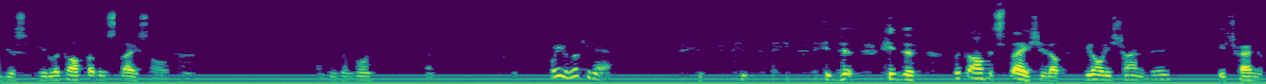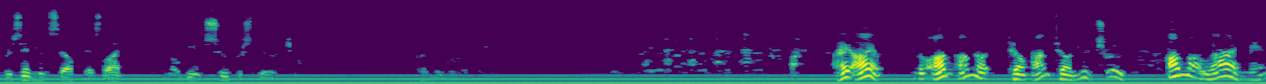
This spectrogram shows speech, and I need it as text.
he just he look off up in space all the time. Like he's I'm going, what are you looking at? he just he just look off in space, you know. You know what he's trying to do? He's trying to present himself as like, you know, being super spiritual. I, I am no, I'm, I'm not telling. I'm telling you the truth. I'm not lying, man.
